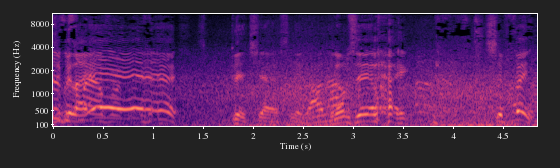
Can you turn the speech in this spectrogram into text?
times get you is be like, smile hey, hey, hey, bitch ass nigga. You know what I'm saying? Like, shit fake.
